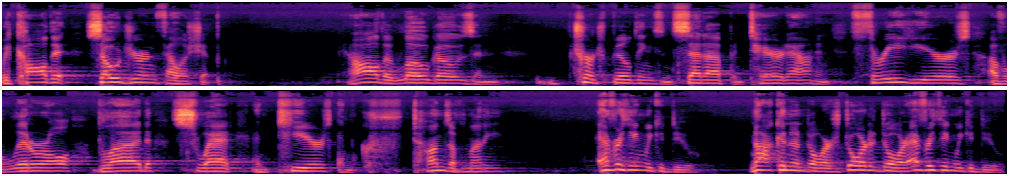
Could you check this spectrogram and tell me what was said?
we called it Sojourn Fellowship. And all the logos and church buildings and set up and tear down and three years of literal blood, sweat, and tears and tons of money. Everything we could do, knocking on doors, door to door, everything we could do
